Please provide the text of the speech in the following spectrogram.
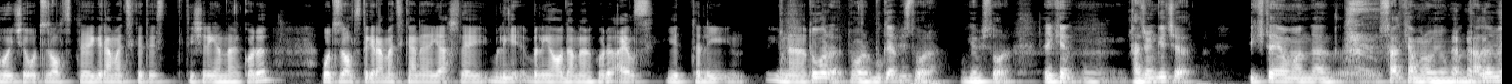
bo'yicha o'ttiz oltita grammatika test tekshirgandan ko'ra o'ttiz oltita grammatikani yaxshilay bilgan odamdan ko'ra ielts yettitalik to'g'ri to'g'ri. Bu gapingiz to'g'ri. Bu gapingiz to'g'ri. Lekin qachongacha ikkita yomondan sal kamroq yomon tanlab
